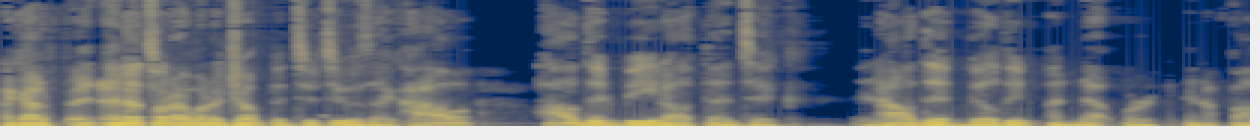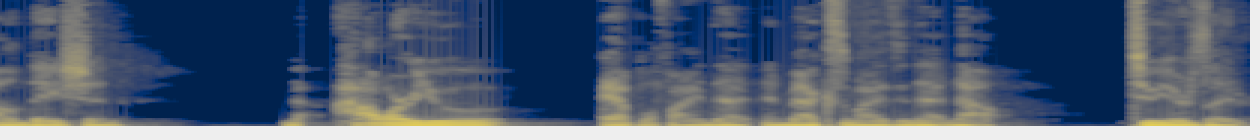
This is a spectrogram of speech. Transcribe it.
I got to, and that's what I want to jump into too. Is like how how did being authentic and how did building a network and a foundation, how are you amplifying that and maximizing that now, two years later?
